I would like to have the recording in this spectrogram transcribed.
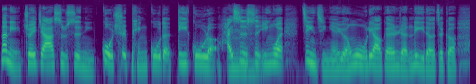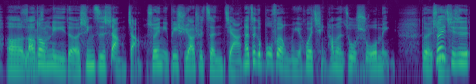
那你追加是不是你过去评估的低估了，还是是因为近几年原物料跟人力的这个呃劳动力的薪资上涨，所以你必须要去增加？那这个部分我们也会请他们做说明。对，所以其实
